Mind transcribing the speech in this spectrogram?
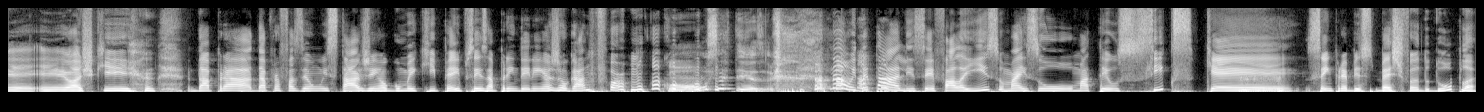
É, é, eu acho que dá pra, dá pra fazer um estágio em alguma equipe aí pra vocês aprenderem a jogar no Fórmula 1. Com certeza. Não, e detalhe, você fala isso, mas o Matheus Six, que é uhum. sempre é best, fã do dupla,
